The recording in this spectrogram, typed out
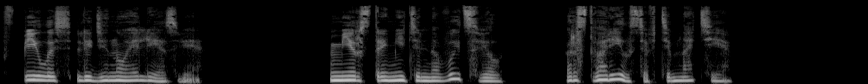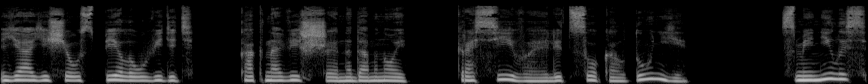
впилось ледяное лезвие. Мир стремительно выцвел, растворился в темноте. Я еще успела увидеть, как нависшее надо мной красивое лицо колдуньи сменилось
